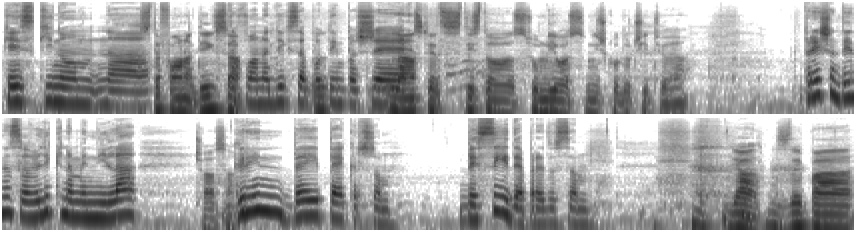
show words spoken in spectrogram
Kejskinom na Stefana Digsa, Stefana Dixa, potem pa še. lansko let s tisto sumljivo sodniško odločitvijo. Ja. Prejšnji teden smo veliko namenila Časa. Green Bay Packersom. besede, predvsem. Ja, zdaj pa,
